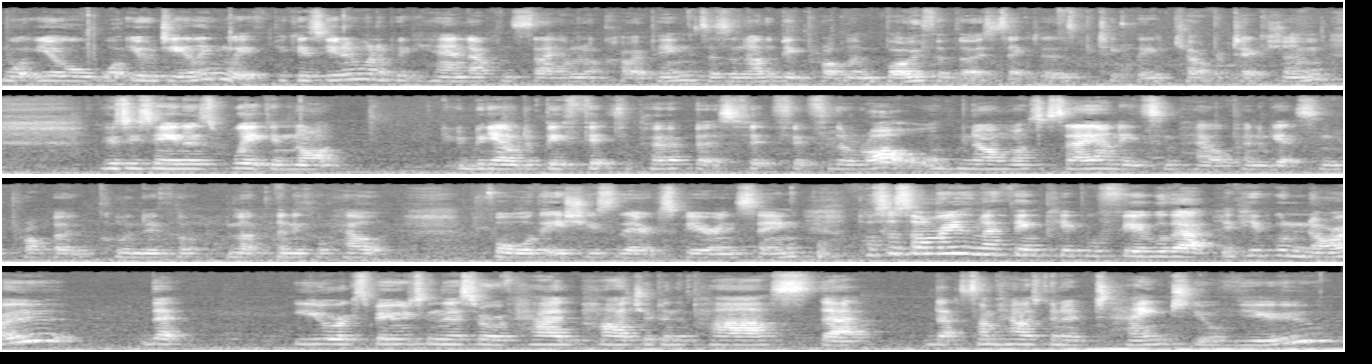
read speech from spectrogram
what you're what you're dealing with. Because you don't want to put your hand up and say I'm not coping. 'cause there's another big problem in both of those sectors, particularly child protection, because you're seen as weak and not being able to be fit for purpose, fit fit for the role. No one wants to say I need some help and get some proper clinical not clinical help for the issues they're experiencing. Plus, for some reason, I think people feel that if people know that you're experiencing this or have had hardship in the past, that that somehow is going to taint your view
